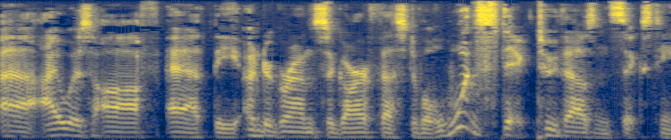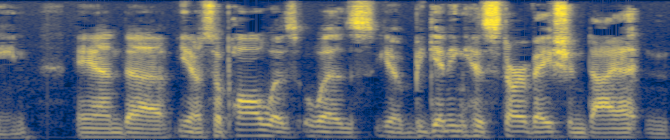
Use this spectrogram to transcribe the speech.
uh, I was off at the Underground Cigar Festival, Woodstick 2016. And, uh, you know, so Paul was, was, you know, beginning his starvation diet and,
